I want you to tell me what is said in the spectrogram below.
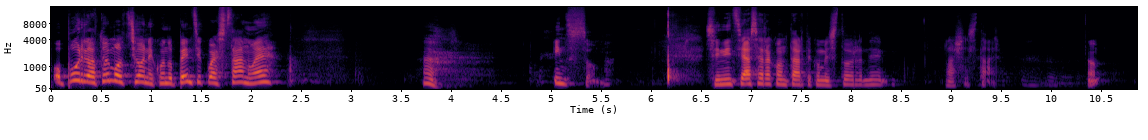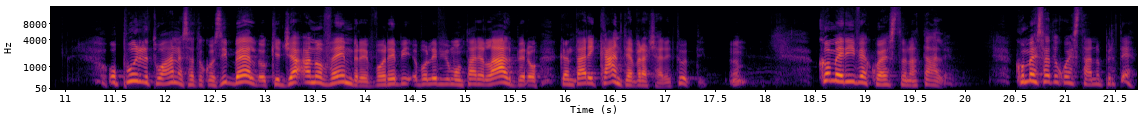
Oppure la tua emozione quando pensi quest'anno è... Ah, insomma, se iniziassi a raccontarti come storia, lascia stare. No? Oppure il tuo anno è stato così bello che già a novembre volevi, volevi montare l'albero, cantare i canti e abbracciare tutti. No? Come arrivi a questo Natale? Come è stato quest'anno per te?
